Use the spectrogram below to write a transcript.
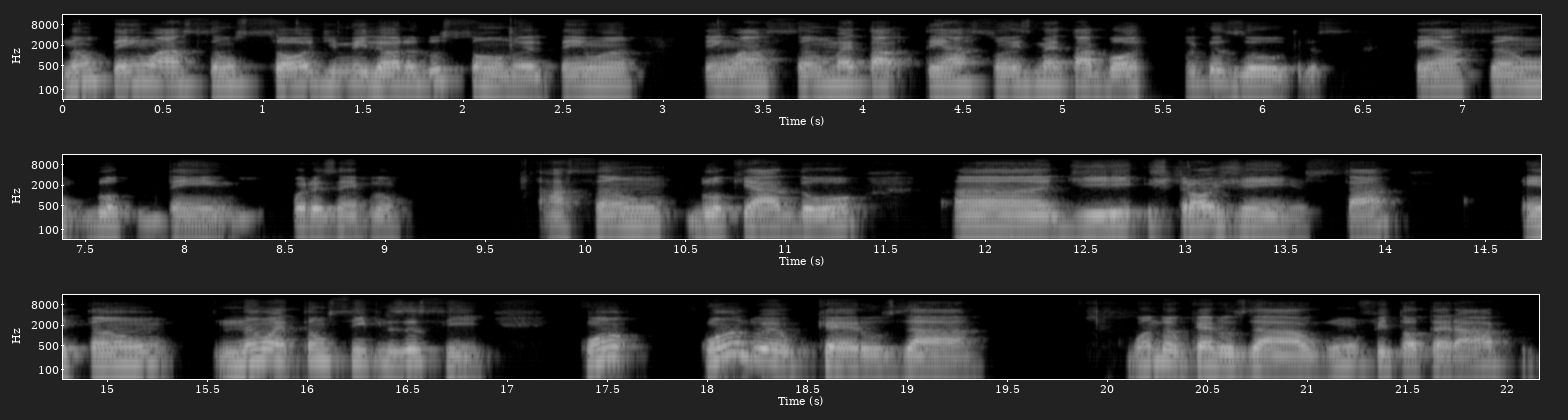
não tem uma ação só de melhora do sono, ele tem uma tem uma ação meta, tem ações metabólicas outras, tem ação tem, uhum. por exemplo, ação bloqueador uh, de estrogênios, tá? Então, não é tão simples assim. Quando eu quero usar, quando eu quero usar algum fitoterápico,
